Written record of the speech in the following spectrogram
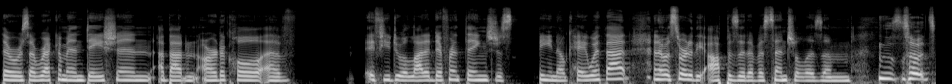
there was a recommendation about an article of if you do a lot of different things, just being okay with that. And it was sort of the opposite of essentialism. so it's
